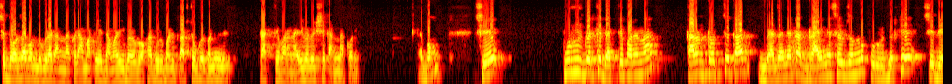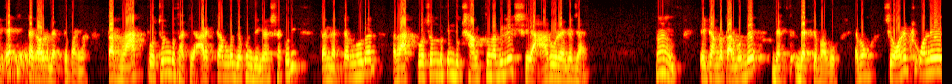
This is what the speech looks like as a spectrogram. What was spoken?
সে দরজা বন্ধ করে কান্না করে। আমাকে জামাই এইভাবে বকা দুর্বানি তার চোখের পানি রাখতে পারে না। এইভাবে সে কান্না করে। এবং সে পুরুষদেরকে দেখতে পারে না কারণটা হচ্ছে তার বেজানিয়াটা ড্রাইনেসের জন্য পুরুষদেরকে সে একটা কারণে দেখতে পারে না। তার রাগ প্রচণ্ড থাকে। আরেকটা আমরা যখন জিজ্ঞাসা করি, তার একটা মুরের রাগ প্রচণ্ড কিন্তু সান্ত্বনা দিলে সে আরও রেগে যায়। হুম, এটা আমরা তার মধ্যে দেখতে পাবো। এবং সে অনেক অনেক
